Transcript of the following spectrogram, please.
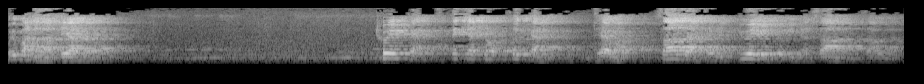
ဝိပဿနာတရားဆိုတာထွေးခတ်တက်ကြတော့ထွေးခတ်အဲမှာစားကြတယ်ကျွေးလို့ဒီမှာစားမှာမစားဘူးလားထွေးခတ်တက်တက်ဆက်ဆက်နော်စားမှာမစားဘူးလား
